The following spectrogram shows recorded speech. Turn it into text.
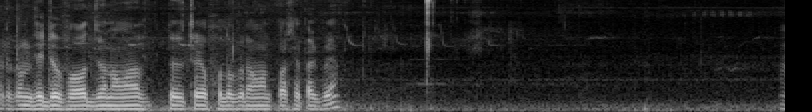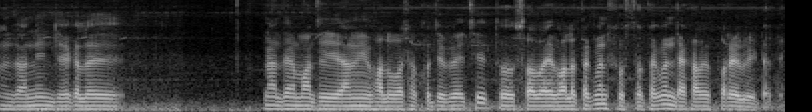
এরকম ভিডিও পাওয়ার জন্য আমার পেজটাকে ফলো করে আমার পাশে থাকবে। জানি যে গেলে আপনাদের মাঝে আমি ভালোবাসা খুঁজে পেয়েছি, তো সবাই ভালো থাকবেন, সুস্থ থাকবেন দেখাবে পরের ভিডিওতে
